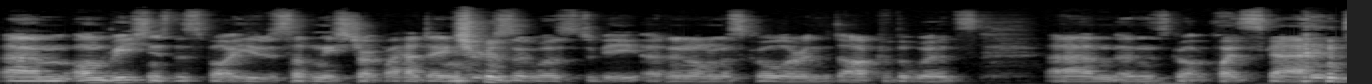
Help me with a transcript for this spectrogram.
Um, on reaching to the spot, he was suddenly struck by how dangerous it was to be an anonymous caller in the dark of the woods, um, and got quite scared.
